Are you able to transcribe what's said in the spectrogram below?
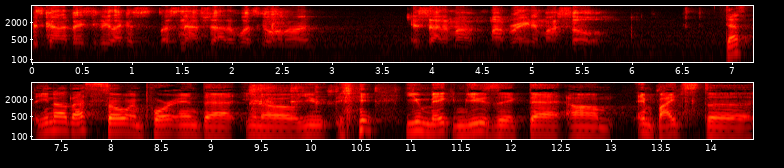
It's kind of basically like a snapshot of what's going on inside of my, my brain and my soul. That's you know that's so important that you know you you make music that um, invites the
